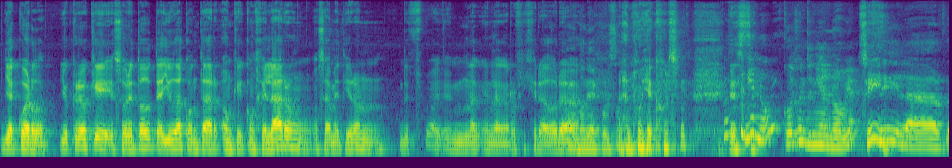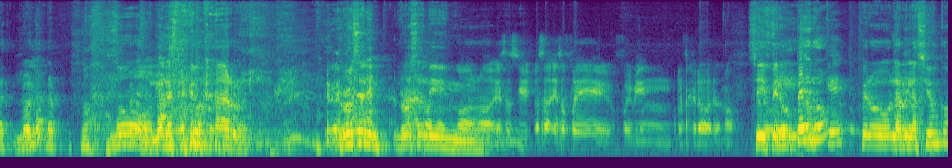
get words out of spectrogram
De acuerdo. Yo creo que sobre todo te ayuda a contar, aunque congelaron, o sea, metieron de- en, la, en la refrigeradora la novia de Coulson. la novia de Coulson. ¿Pero Este, tenía novio? ¿Coulson tenía novia? Sí. Sí, la. la ¿Lola? la- no. No, Lola es el carro. Rosalind, Rosalind. No, no, no, eso sí, o sea, eso fue, fue bien refrigeradora, ¿no? Sí, pero, Sí, pero, aunque- pero la relación con,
